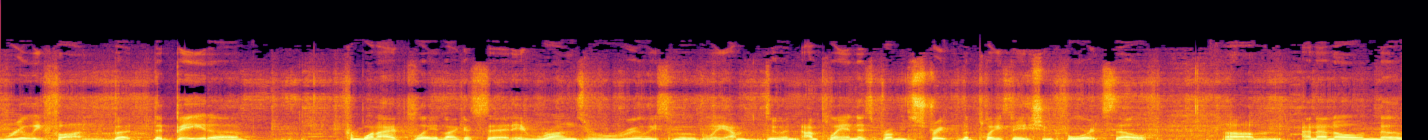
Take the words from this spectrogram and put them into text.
really fun. But the beta from what I've played, like I said, it runs really smoothly. I'm doing, I'm playing this from straight from the PlayStation 4 itself. Um, and I know in the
